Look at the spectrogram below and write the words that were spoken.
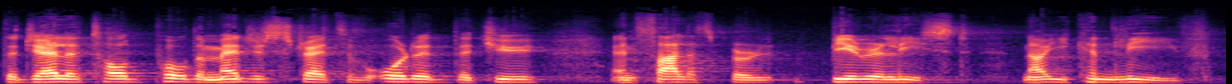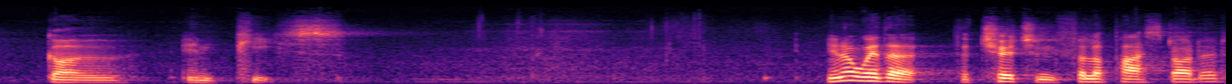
The jailer told Paul, The magistrates have ordered that you and Silas be released. Now you can leave. Go in peace. You know where the, the church in Philippi started?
